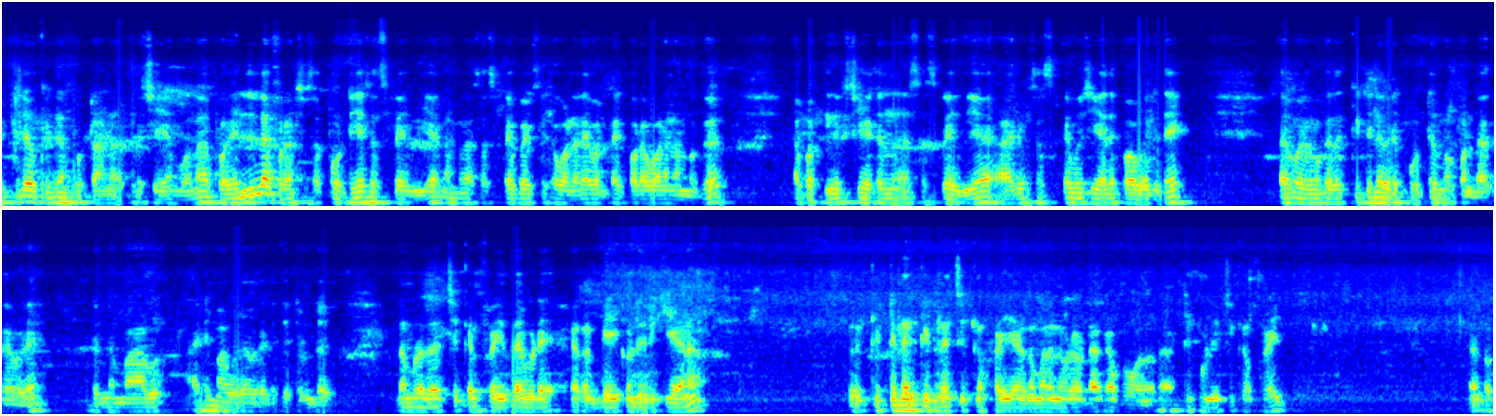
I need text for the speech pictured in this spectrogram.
കിറ്റിലൊക്കെ പുട്ടാണ് അത് ചെയ്യാൻ പോകുന്നത്. അപ്പോൾ എല്ലാ ഫ്രണ്ട്സും സപ്പോർട്ട് ചെയ്യുക സബ്സ്ക്രൈബ് ചെയ്യുക നമ്മുടെ സബ്സ്ക്രൈബേഴ്സൊക്കെ വളരെ വളരെ കുറവാണ് നമുക്ക്. അപ്പോൾ തീർച്ചയായിട്ടും സബ്സ്ക്രൈബ് ചെയ്യുക ആരും സബ്സ്ക്രൈബ് ചെയ്യാതെ പോകരുതേ. അതുപോലെ നമുക്കത് കിട്ടിലെ ഒരു പുട്ട് നമുക്ക് ഉണ്ടാക്കാം ഇവിടെ പിന്നെ മാവ് അരിമാവ് അവിടെ എടുത്തിട്ടുണ്ട്. നമ്മളത് ചിക്കൻ ഫ്രൈ ഇവിടെ റെഡി ആയിക്കൊണ്ടിരിക്കുകയാണ്. കിട്ടിലെ കിട്ടിലെ ചിക്കൻ ഫ്രൈ ആണ് നമ്മൾ ഇവിടെ ഉണ്ടാക്കാൻ പോകുന്നത്. അടിപൊളി ചിക്കൻ ഫ്രൈ കണ്ടോ?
